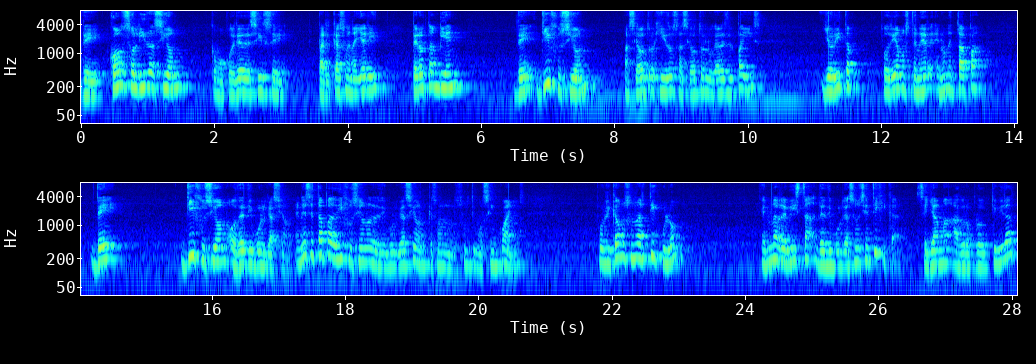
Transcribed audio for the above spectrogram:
de consolidación, como podría decirse para el caso de Nayarit, pero también de difusión hacia otros ejidos, hacia otros lugares del país, y ahorita podríamos tener en una etapa de difusión o de divulgación. En esa etapa de difusión o de divulgación, que son los últimos cinco años, publicamos un artículo en una revista de divulgación científica, se llama Agroproductividad,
